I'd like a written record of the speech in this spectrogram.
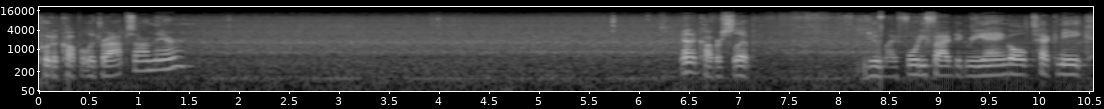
put a couple of drops on there. And a cover slip. Do my 45 degree angle technique.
